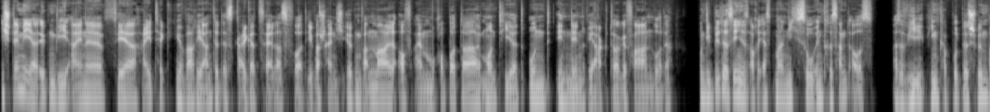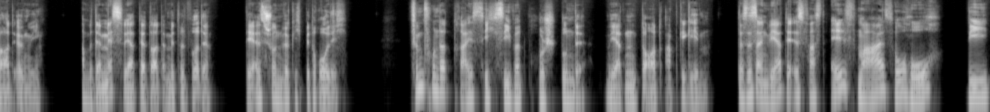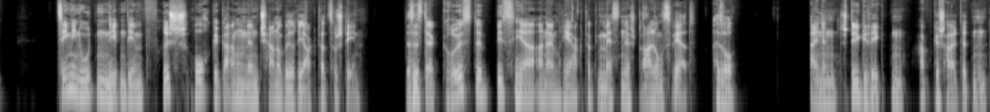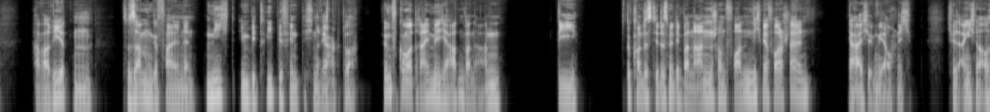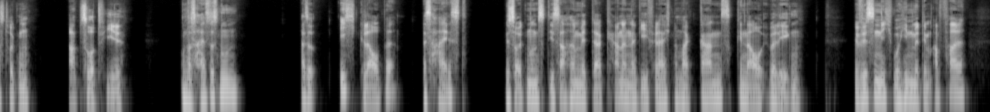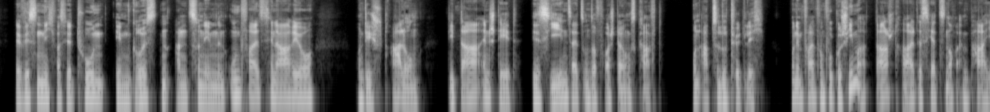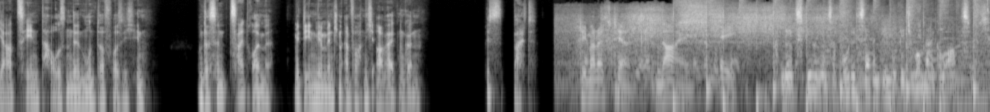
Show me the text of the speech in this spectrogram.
Ich stelle mir ja irgendwie eine sehr hightechige Variante des Geigerzählers vor, die wahrscheinlich irgendwann mal auf einem Roboter montiert und in den Reaktor gefahren wurde. Und die Bilder sehen jetzt auch erstmal nicht so interessant aus. Also wie, wie ein kaputtes Schwimmbad irgendwie. Aber der Messwert, der dort ermittelt wurde, der ist schon wirklich bedrohlich. 530 Sievert pro Stunde werden dort abgegeben. Das ist ein Wert, der ist fast elfmal so hoch wie zehn Minuten neben dem frisch hochgegangenen Tschernobyl-Reaktor zu stehen. Das ist der größte bisher an einem Reaktor gemessene Strahlungswert. Also einen stillgelegten, abgeschalteten, havarierten, zusammengefallenen, nicht im Betrieb befindlichen Reaktor. 5,3 Milliarden Bananen. Wie? Du konntest dir das mit den Bananen schon vorne nicht mehr vorstellen? Ja, ich irgendwie auch nicht. Ich will eigentlich nur ausdrücken, absurd viel. Und was heißt es nun? Also ich glaube, es heißt, wir sollten uns die Sache mit der Kernenergie vielleicht nochmal ganz genau überlegen. Wir wissen nicht, wohin mit dem Abfall. Wir wissen nicht, was wir tun im größten anzunehmenden Unfallszenario. Und die Strahlung, die da entsteht, ist jenseits unserer Vorstellungskraft und absolut tödlich. Und im Fall von Fukushima, da strahlt es jetzt noch ein paar Jahrzehntausende munter vor sich hin. Und das sind Zeiträume, mit denen wir Menschen einfach nicht arbeiten können. Bis bald. TMRS 10, 9, 8. The experience of 47 individual medical officers.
